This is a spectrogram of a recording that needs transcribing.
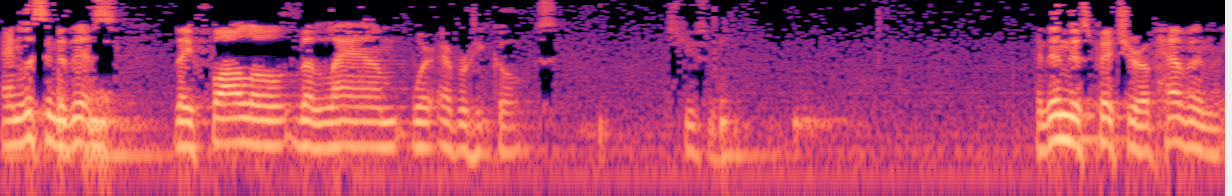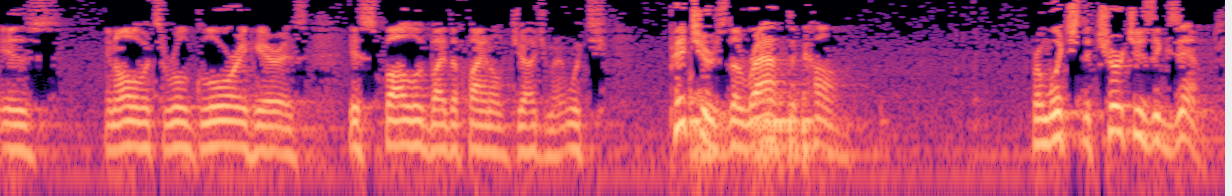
And listen to this they follow the Lamb wherever he goes. Excuse me. And then this picture of heaven is, in all of its real glory here, is, is followed by the final judgment, which pictures the wrath to come, from which the church is exempt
